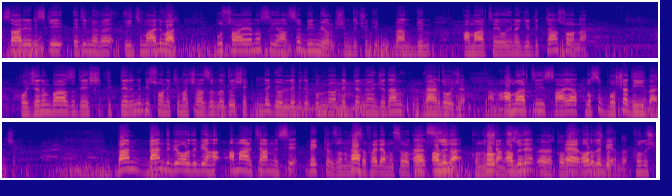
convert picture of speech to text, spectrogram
Salih'in riske edilmeme ihtimali var. Bu sahaya nasıl yansır bilmiyorum. Şimdi çünkü ben dün Amarte'ye oyuna girdikten sonra hocanın bazı değişikliklerini bir sonraki maça hazırladığı şeklinde görülebilir. Bunun örneklerini önceden verdi hoca. Tamam. Amarty'yi sahaya atması boşa değil bence. Ben ben de bir orada bir ha- Amarty hamlesi bekliyoruz. Onu Mustafa ile Mustafa az Korkusuz'la önce- konuşacağım ko- az şimdi. önce- evet, konuş- evet orada bir konuşmadın da. konuş,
